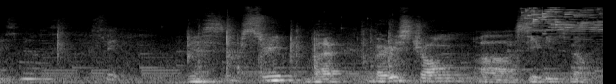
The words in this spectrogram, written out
It smells sweet. Yes, sweet but very strong uh, seaweed smell.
